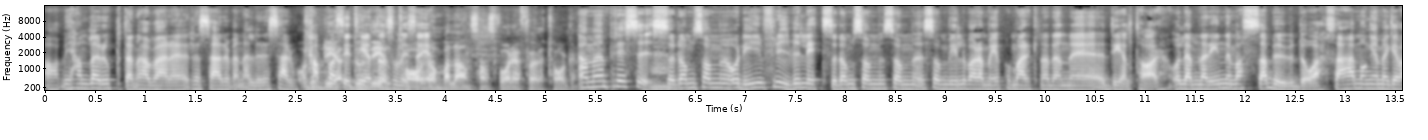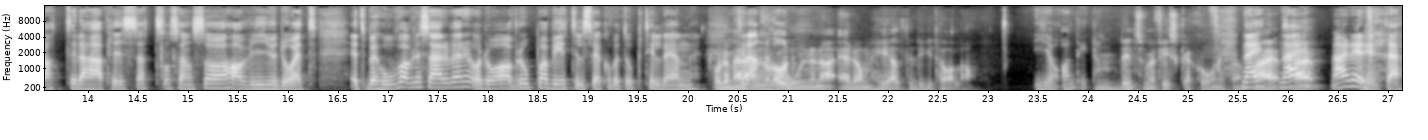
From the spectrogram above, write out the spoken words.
ja, vi handlar upp den här reserven eller reservkapaciteten och då, då som vi säger. de balansansvariga företagen? Ja men precis, mm. så de som, och det är frivilligt så de som, som, som vill vara med på marknaden eh, deltar och lämnar in en massa bud då. Så här många megawatt till det här priset och sen så har vi ju då ett, ett behov av reserver och då avropar vi tills vi har kommit upp till den Och de här auktionerna, är de helt digitala? Ja, det är det. Mm, det är inte som en fiskaktion? Nej, nej, nej, nej, det är det inte.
